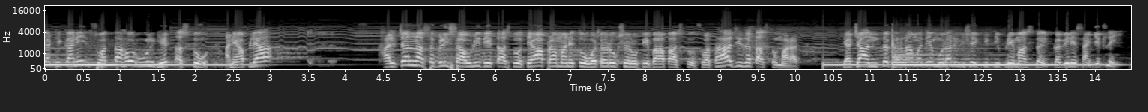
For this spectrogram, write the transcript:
त्या ठिकाणी स्वतःवर ऊन घेत असतो आणि आपल्या खालच्यांना सगळी सावली देत असतो. त्याप्रमाणे तो वटवृक्ष रूपी बाप असतो. स्वतः झिजत असतो महाराज. त्याच्या अंतकरणामध्ये मुलांविषयी किती प्रेम असतंय कवीने सांगितलंय.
